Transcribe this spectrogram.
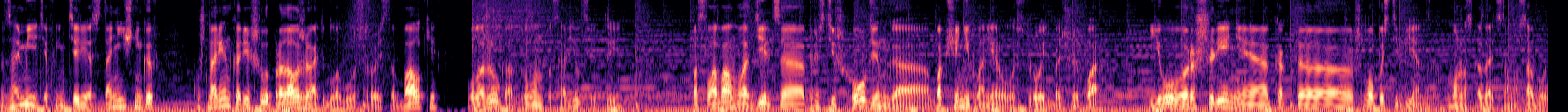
Заметив интерес станичников, Кушнаренко решил продолжать благоустройство балки, уложил газон, посадил цветы. По словам владельца Престиж Холдинга, вообще не планировалось строить большой парк. Его расширение как-то шло постепенно, можно сказать, само собой.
